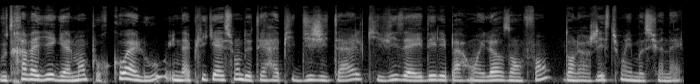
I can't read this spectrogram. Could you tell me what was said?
Vous travaillez également pour Koalou, une application de thérapie digitale qui vise à aider les parents et leurs enfants dans leur gestion émotionnelle.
